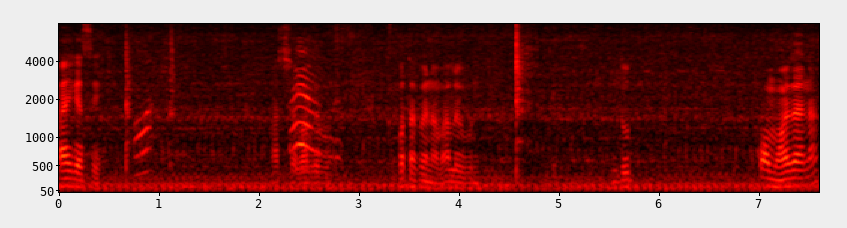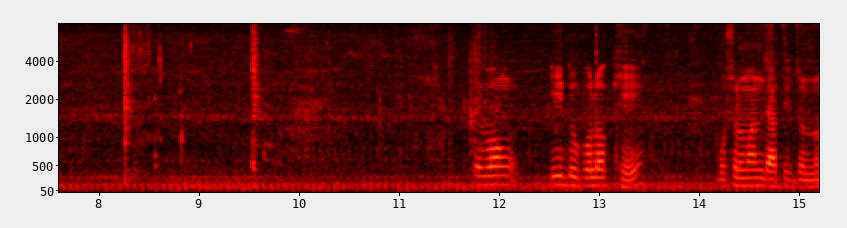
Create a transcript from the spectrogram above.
পাই গেছে? আচ্ছা ভালো কথা কয় না, ভালো হইব না। দুধ কম হয়ে যায় না। এবং ঈদ উপলক্ষে মুসলমান জাতির জন্য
